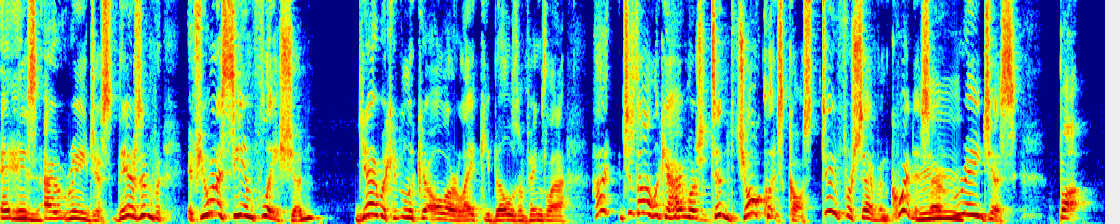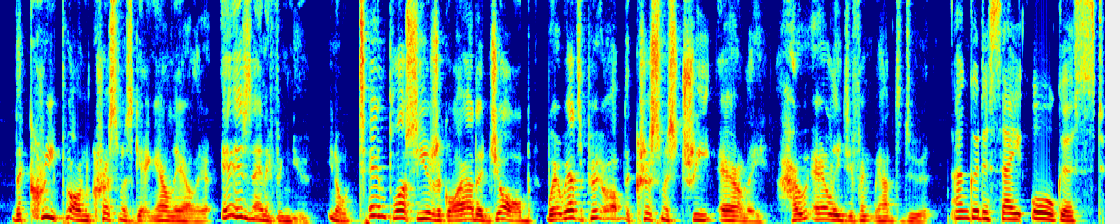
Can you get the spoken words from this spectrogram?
It is outrageous. There's inf- if you want to see inflation, yeah, we could look at all our lecky bills and things like that. Just have a look at how much a tin of chocolates cost. Two for seven quid. It's mm. outrageous. But the creep on Christmas getting early earlier, it isn't anything new. You know, 10 plus years ago, I had a job where we had to put up the Christmas tree early. How early do you think we had to do it? I'm going to say August.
